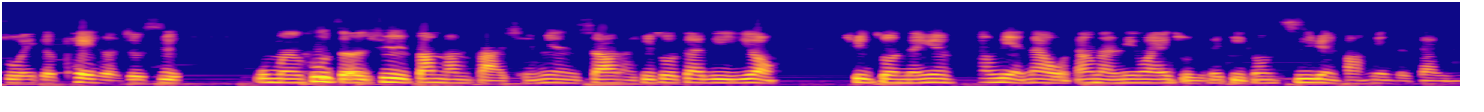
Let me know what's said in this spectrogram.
做一个配合，就是我们负责去帮忙把前面烧拿去做再利用。去做能源方面，那我当然另外一组也会提供资源方面的在里面。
